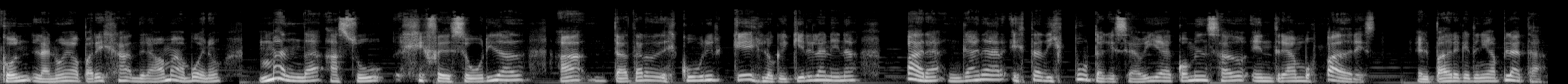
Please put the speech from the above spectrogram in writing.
Con la nueva pareja de la mamá. Bueno, manda a su jefe de seguridad a tratar de descubrir qué es lo que quiere la nena para ganar esta disputa que se había comenzado entre ambos padres. El padre que tenía plata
